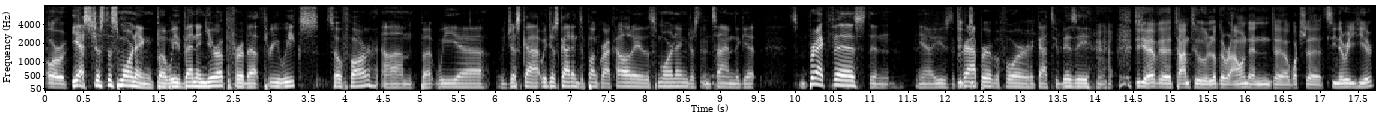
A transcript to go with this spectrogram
or Yes, just this morning, but we've been in Europe for about three weeks so far. Um, but we uh, we just got we just got into Punk Rock Holiday this morning, just in time to get some breakfast and you know use the Did- did- crapper before it got too busy. did you have uh, time to look around and uh, watch the scenery here?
